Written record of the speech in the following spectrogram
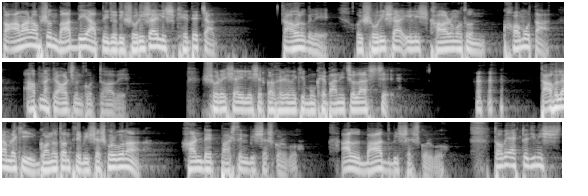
তো আমার অপশন বাদ দিয়ে আপনি যদি সরিষা ইলিশ খেতে চান, তাহলে গেলে ওই সরিষা ইলিশ খাওয়ার মতন ক্ষমতা আপনাকে অর্জন করতে হবে। সরিষা ইলিশের কথা শুনে কি মুখে পানি চলে আসছে? তাহলে আমরা কি গণতন্ত্রে বিশ্বাস করব না? হান্ড্রেড পার্সেন্ট বিশ্বাস করব। আল বাদ বিশ্বাস করব। তবে একটা জিনিস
